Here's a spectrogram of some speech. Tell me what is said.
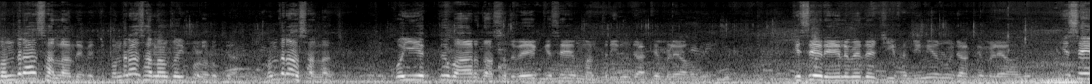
15 ਸਾਲਾਂ ਦੇ ਵਿੱਚ 15 ਸਾਲਾਂ ਤੋਂ ਹੀ ਪੁਲ ਰੁਕਿਆ। 15 ਸਾਲਾਂ 'ਚ ਕੋਈ ਇੱਕ ਵਾਰ ਦੱਸ ਦੇਵੇ ਕਿਸੇ ਮੰਤਰੀ ਨੂੰ ਜਾ ਕੇ ਮਿਲਿਆ ਹੋਵੇ, ਕਿਸੇ ਰੇਲਵੇ ਦੇ ਚੀਫ ਇੰਜੀਨੀਅਰ ਨੂੰ ਜਾ ਕੇ ਮਿਲਿਆ ਹੋਵੇ, ਕਿਸੇ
